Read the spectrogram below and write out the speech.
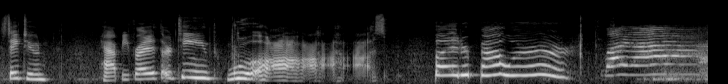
stay tuned. Happy Friday 13th! Wah! Spider power! Spider!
